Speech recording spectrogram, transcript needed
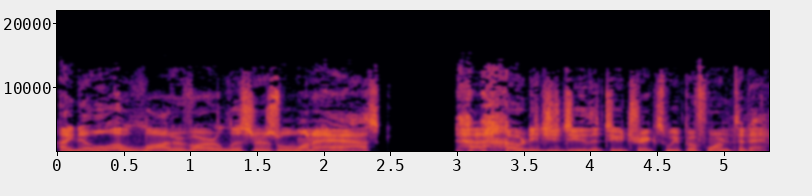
I know a lot of our listeners will want to ask, how did you do the two tricks we performed today?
